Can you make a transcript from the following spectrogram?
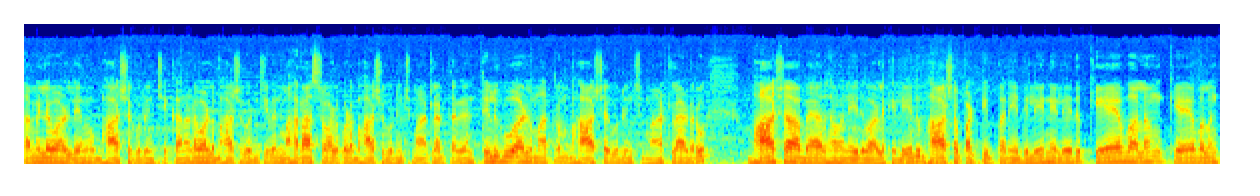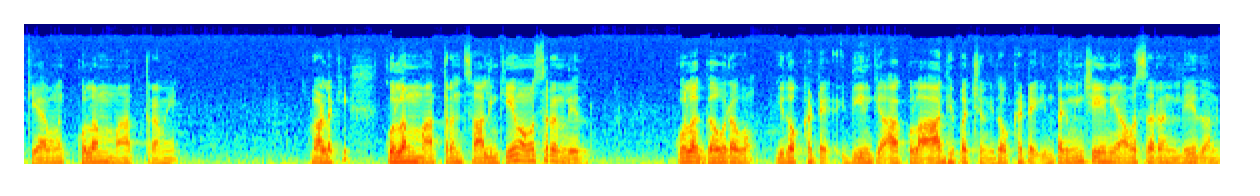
తమిళ వాళ్ళు ఏమో భాష గురించి కన్నడ వాళ్ళు భాష గురించి ఈవెన్ మహారాష్ట్ర వాళ్ళు కూడా భాష గురించి మాట్లాడతారు కానీ తెలుగు వాళ్ళు మాత్రం భాష గురించి మాట్లాడరు. భాషా భేదం అనేది వాళ్ళకి లేదు. భాష పట్టింపు అనేది లేనే లేదు. కేవలం కేవలం కేవలం కులం మాత్రమే. వాళ్ళకి కులం మాత్రం చాలు ఇంకేం అవసరం లేదు. కుల గౌరవం ఇదొక్కటే దీనికి ఆ కుల ఆధిపత్యం ఇదొక్కటే ఇంతకు మించి ఏమీ అవసరం లేదు అని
